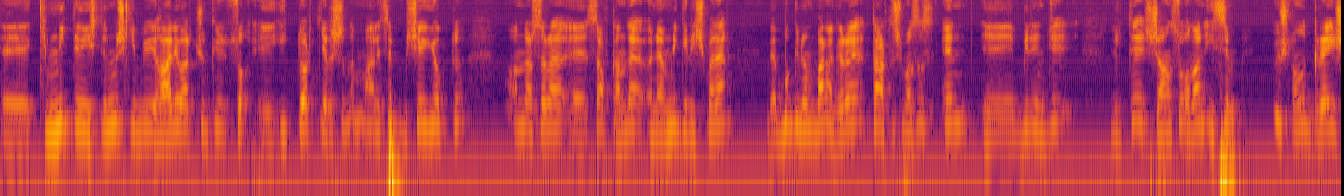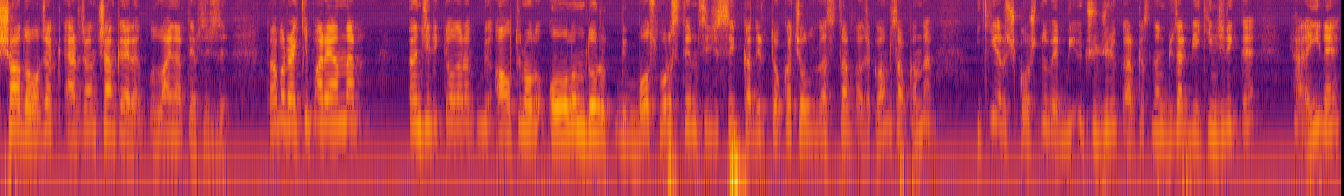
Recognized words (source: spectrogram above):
e, kimlik değiştirmiş gibi bir hali var. Çünkü so, e, ilk dört yarışında maalesef bir şey yoktu. Ondan sonra e, Safkan'da önemli gelişmeler ve bugünün bana göre tartışmasız en e, birinci ligde şansı olan isim. 3 nolu Grey Shadow olacak Ercan Çankaya ile bu line temsilcisi. Tabi rakip arayanlar öncelikli olarak bir Altınoğlu oğlum Doruk, bir Bosporus temsilcisi Kadir Tokaçoğlu ile start alacak olan Safkan'da iki yarış koştu ve bir üçüncülük arkasından güzel bir ikincilikle yani yine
